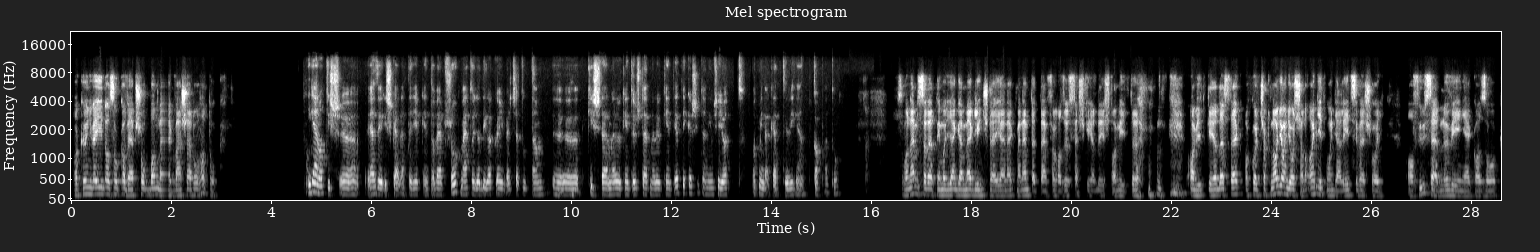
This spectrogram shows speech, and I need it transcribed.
A könyveid azok a webshopban megvásárolhatók? Igen, ott is ezért is kellett egyébként a webshop, mert hogy addig a könyvet se tudtam kis termelőként, őstermelőként értékesíteni, úgyhogy ott, ott mind a kettő igen kapható. Szóval nem szeretném, hogy engem meglincseljenek, mert nem tettem fel az összes kérdést, amit, amit kérdeztek. Akkor csak nagyon gyorsan annyit mondjál, légy szíves, hogy a fűszer növények azok,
